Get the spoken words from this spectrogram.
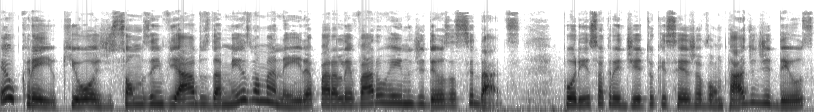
Eu creio que hoje somos enviados da mesma maneira para levar o reino de Deus às cidades. Por isso, acredito que seja vontade de Deus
